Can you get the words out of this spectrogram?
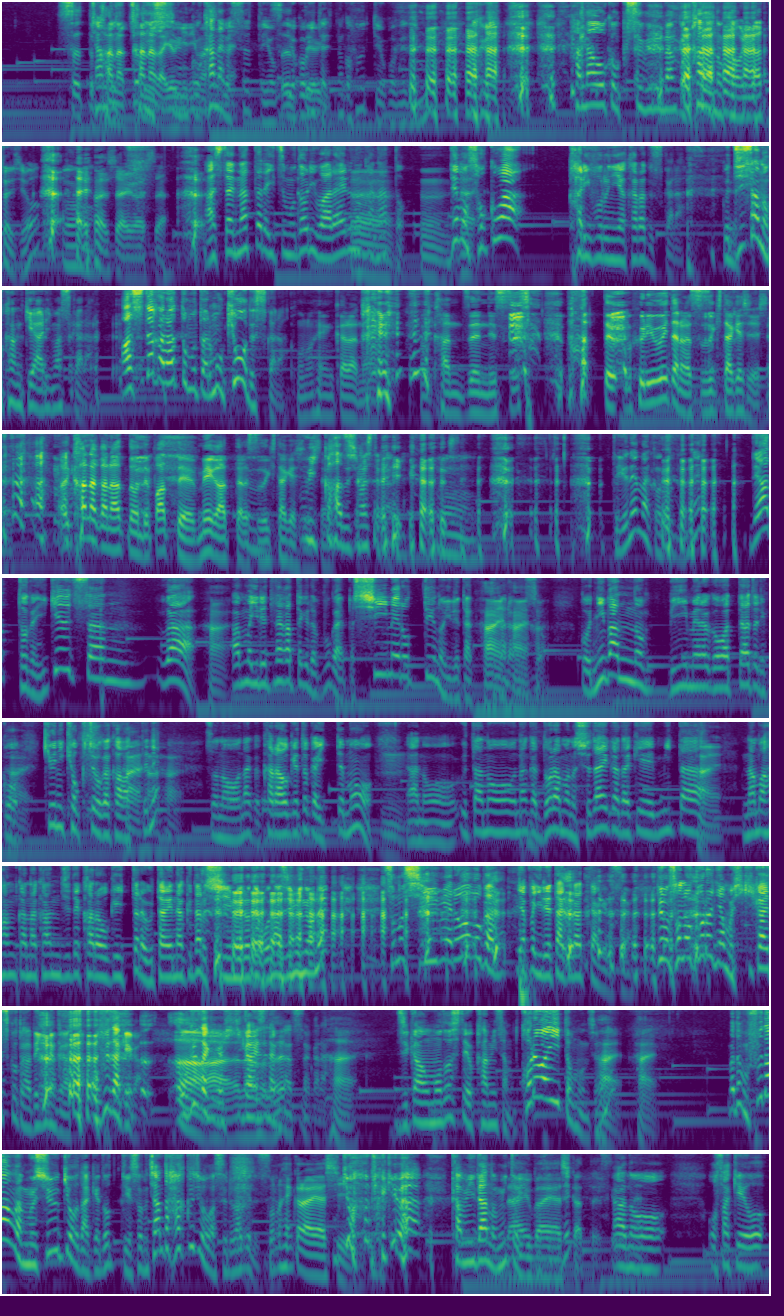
スッとカナカナがよぎりましたね。カナがスッと横見たりなんかふって横んか鼻をこうくすぐるなんかカナの香りがあったでしょ、う んありましたありました。明日になったらいつも通り笑えるのかなと、うんうん。でもそこはカリフォルニアからですから時差の関係ありますから。明日かなと思ったらもう今日ですから。この辺からね完全にす パッて振り向いたのが鈴木武史でしたね。あれカナかなと思ってパッて目があったら鈴木武史ウィッグ外しましたから、ね。うん。っていうねまあことでね。であとね池内さんははあんま入れてなかったけど僕はやっぱ C メロっていうのを入れたくなるんですよ、はいこう2番の B メロが終わった後にこう、はい。急に曲調が変わってね、はいはいはいそのなんかカラオケとか行ってもうん。あの歌のなんかドラマの主題歌だけ見たはい。生半可な感じでカラオケ行ったら歌えなくなる C メロでおなじみのね その C メロを僕はやっぱ入れたくなったわけですよ。でもその頃にはもう引き返すことができなくなった。おふざけが。おふざけが引き返せなくなってたから、はい。時間を戻してよ神様。これはいいと思うんですよね、はいはい。まあ、でも普段は無宗教だけどっていうそのちゃんと白状はするわけですよ。その辺から怪しい。今日だけは神頼みとだいことで、ね。いうぶ怪し、かったですけど、ね、あのお酒を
